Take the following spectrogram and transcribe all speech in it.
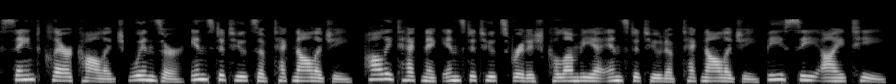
St. Clair College, Windsor, Institutes of Technology, Polytechnic Institutes British Columbia Institute of Technology BCIT,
